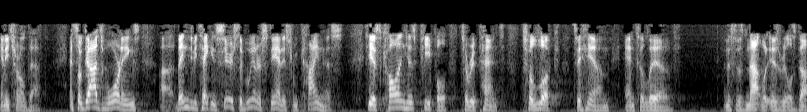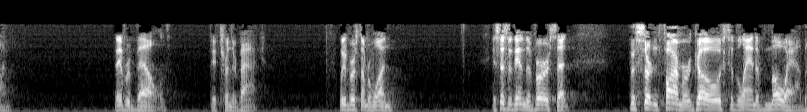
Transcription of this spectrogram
and eternal death. And so God's warnings, uh, they need to be taken seriously, but we understand it's from kindness. He is calling his people to repent, to look to him, and to live. And this is not what Israel has done. They've rebelled. They've turned their back. Look at verse number one. It says at the end of the verse that this certain farmer goes to the land of Moab.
